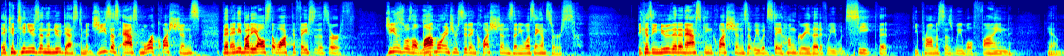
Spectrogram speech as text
It continues in the New Testament. Jesus asked more questions than anybody else that walked the face of this earth. Jesus was a lot more interested in questions than he was answers. because he knew that in asking questions that we would stay hungry, that if we would seek, that he promises we will find him.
